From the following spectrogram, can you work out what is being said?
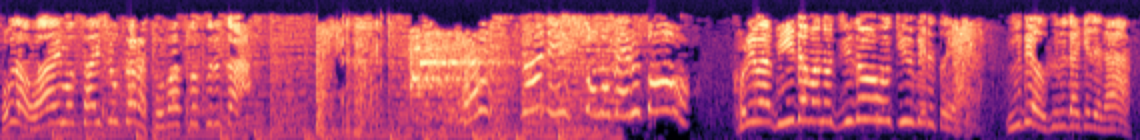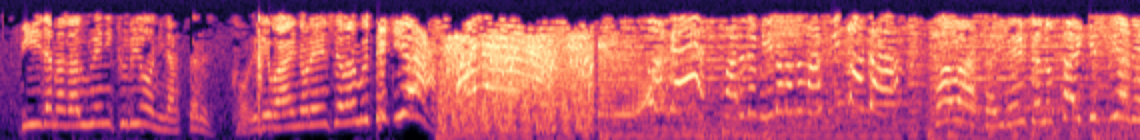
ほなわいも最初から飛ばすとするか。え？何？そのベルこれはビー玉の自動補給ベルトや。腕を振るだけでなビー玉が上に来るようになっとる。これでワイの連射は無敵や。トわけまるでビー玉のマシンガンだ！パワー対連射の対決やで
